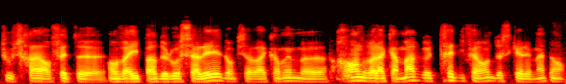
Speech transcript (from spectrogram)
Tout sera en fait euh, envahi par de l'eau salée, donc ça va quand même rendre la Camargue très différente de ce qu'elle est maintenant.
